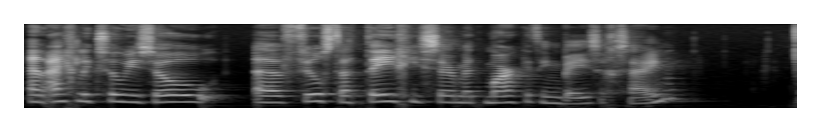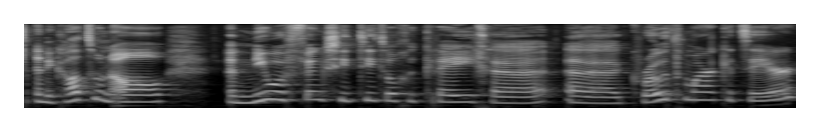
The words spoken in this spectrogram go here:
En eigenlijk sowieso veel strategischer met marketing bezig zijn. En ik had toen al een nieuwe functietitel gekregen, Growth Marketeer.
